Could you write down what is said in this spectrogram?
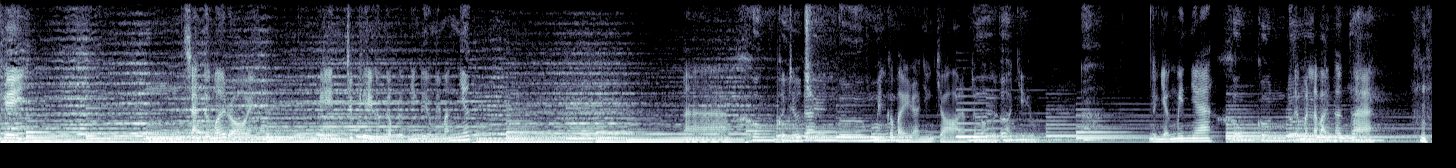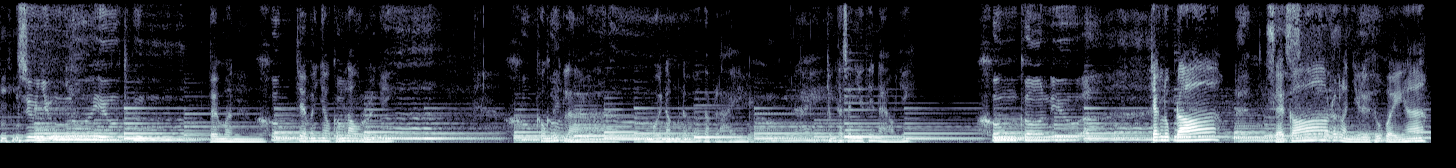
Khi. Sang tuổi mới rồi. Min chúc Khi luôn gặp được những điều may mắn nhất. À, bữa trước á Min có bày ra những trò làm cho mọi người khó chịu. Đừng giận Min nha. Tụi mình là bạn thân mà. dù những lối yêu thương Tụi mình chơi với nhau cũng lâu rồi nhỉ? Không biết là 10 năm nữa gặp lại. Chúng ta sẽ như thế nào không còn yêu ai. Chắc lúc đó sẽ có rất là nhiều điều thú vị ha.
